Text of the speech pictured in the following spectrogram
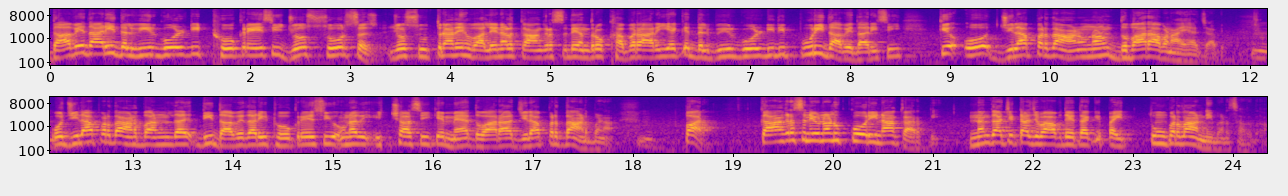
ਦਾਅਵੇਦਾਰੀ ਦਲਵੀਰ ਗੋਲਡੀ ਠੋਕ ਰਹੇ ਸੀ ਜੋ ਸੋਰਸਸ ਜੋ ਸੂਤਰਾਂ ਦੇ ਹਵਾਲੇ ਨਾਲ ਕਾਂਗਰਸ ਦੇ ਅੰਦਰੋਂ ਖਬਰ ਆ ਰਹੀ ਹੈ ਕਿ ਦਲਵੀਰ ਗੋਲਡੀ ਦੀ ਪੂਰੀ ਦਾਅਵੇਦਾਰੀ ਸੀ ਕਿ ਉਹ ਜ਼ਿਲ੍ਹਾ ਪ੍ਰਧਾਨ ਉਹਨਾਂ ਨੂੰ ਦੁਬਾਰਾ ਬਣਾਇਆ ਜਾਵੇ। ਉਹ ਜ਼ਿਲ੍ਹਾ ਪ੍ਰਧਾਨ ਬਣਨ ਦਾ- ਦੀ ਦਾਅਵੇਦਾਰੀ ਠੋਕ ਰਹੇ ਸੀ ਉਹਨਾਂ ਦੀ ਇੱਛਾ ਸੀ ਕਿ ਮੈਂ ਦੁਬਾਰਾ ਜ਼ਿਲ੍ਹਾ ਪ੍ਰਧਾਨ ਬਣਾ। ਪਰ ਕਾਂਗਰਸ ਨੇ ਉਹਨਾਂ ਨੂੰ ਕੋਰੀ ਨਾ ਕਰਤੀ ਨੰਗਾ ਚਿੱਟਾ ਜਵਾਬ ਦੇਤਾ ਕਿ ਭਾਈ ਤੂੰ ਪ੍ਰਧਾਨ ਨਹੀਂ ਬਣ ਸਕਦਾ।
